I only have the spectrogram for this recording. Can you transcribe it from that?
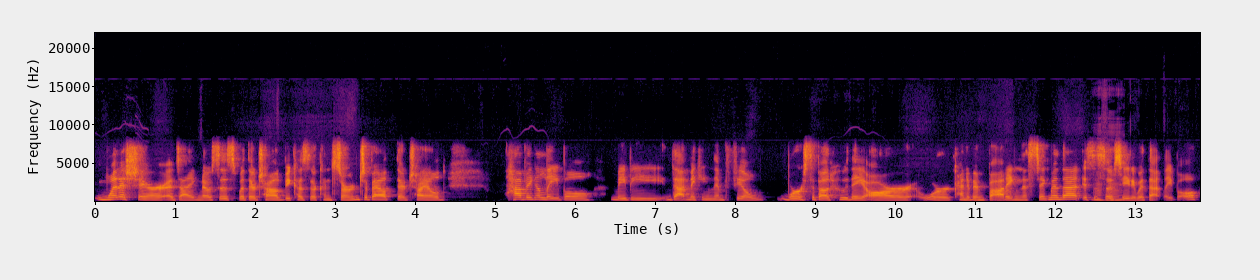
want to share a diagnosis with their child because they're concerned about their child having a label, maybe that making them feel worse about who they are or kind of embodying the stigma that is mm-hmm. associated with that label.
